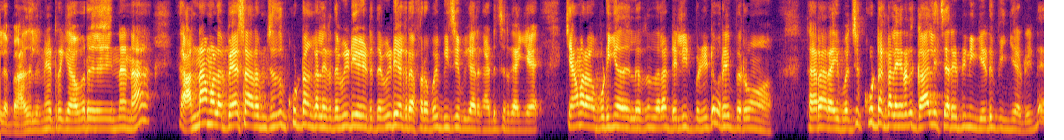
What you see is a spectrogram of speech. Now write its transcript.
இல்லை இப்போ அதில் நேற்றைக்கு அவர் என்னென்னா அண்ணாமலை பேச ஆரம்பித்ததும் கூட்டம் கலையிறத வீடியோ எடுத்த வீடியோகிராஃபரை போய் பிஜேபிக்காரங்க அடிச்சிருக்காங்க. கேமராவை பிடிங்கி அதில் இருந்ததெல்லாம் டெலீட் பண்ணிவிட்டு ஒரே பெரும் தகராறாகி போச்சு. கூட்டம் கலையிறது காலி சார் எப்படி நீங்கள் எடுப்பீங்க அப்படின்னு.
